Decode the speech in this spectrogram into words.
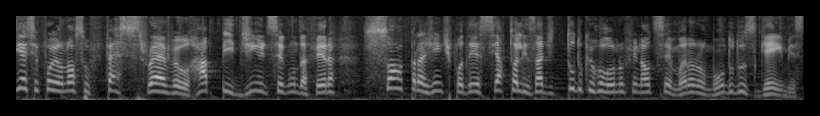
E esse foi o nosso Fast Travel rapidinho de segunda-feira, só pra gente poder se atualizar de tudo que rolou no final de semana no mundo dos games.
